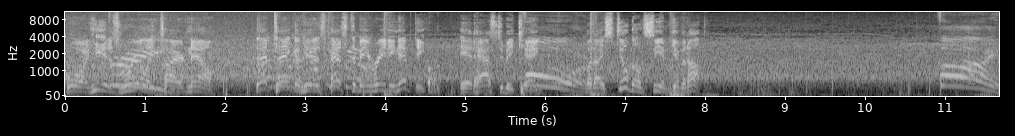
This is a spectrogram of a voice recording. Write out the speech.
Boy, he is really tired now. That tank of his has to be reading empty. It has to be, King. But I still don't see him giving up. Five,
